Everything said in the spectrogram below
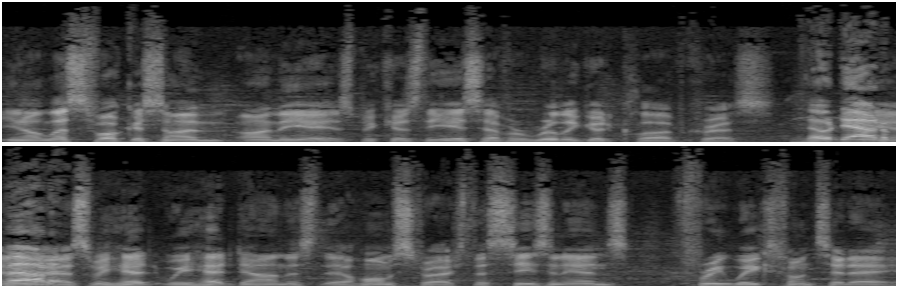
you know, let's focus on on the A's because the A's have a really good club, Chris. No doubt And about it. As we head we head down this the home stretch, the season ends three weeks from today.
